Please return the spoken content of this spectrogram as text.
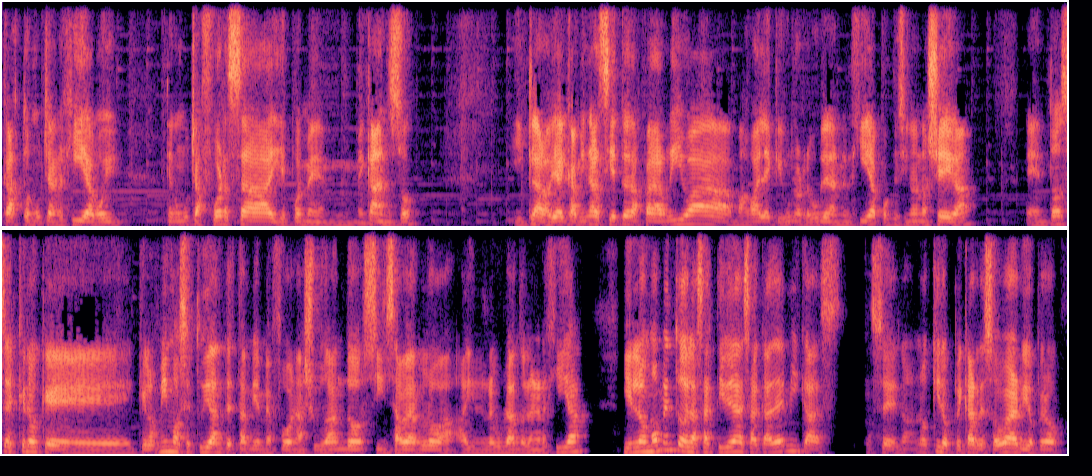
gasto mucha energía, voy, tengo mucha fuerza y después me, canso. Y claro, había que caminar siete horas para arriba, más vale que uno regule la energía porque si no, no llega. Entonces creo que, los mismos estudiantes también me fueron ayudando sin saberlo a ir regulando la energía. Y en los momentos de las actividades académicas, no sé, no, quiero pecar de soberbio, pero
